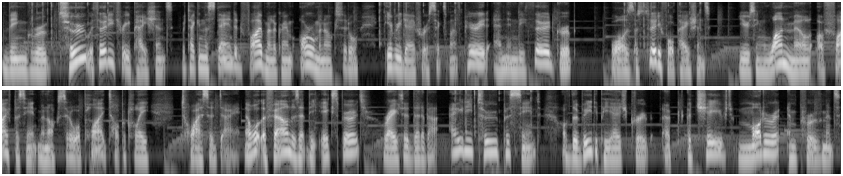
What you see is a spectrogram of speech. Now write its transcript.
Then group two, with 33 patients, we're taking the standard 5 milligram oral minoxidil every day for a six month period. And then the third group was 34 patients using 1 ml of 5% minoxidil applied topically twice a day. Now what they found is that the expert rated that about 82% of the VDPH group achieved moderate improvements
